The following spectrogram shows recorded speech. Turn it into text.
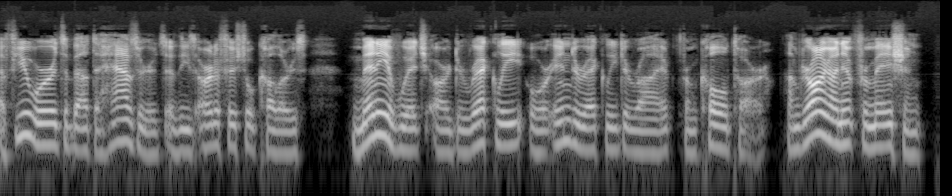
a few words about the hazards of these artificial colors many of which are directly or indirectly derived from coal tar. I'm drawing on information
